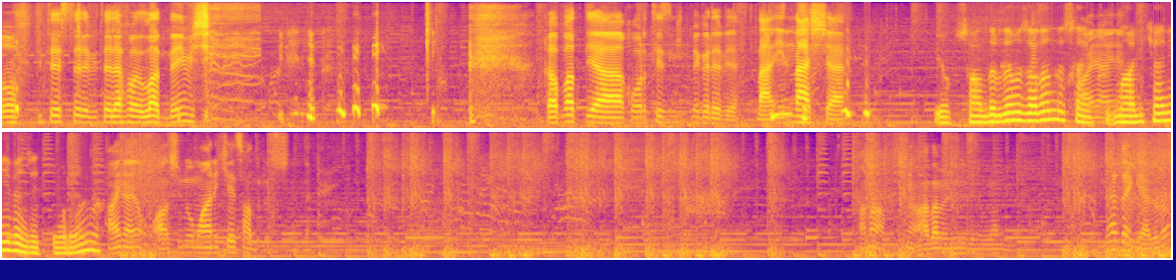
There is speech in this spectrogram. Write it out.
Of bir testere bir telefon lan neymiş? Kapat ya Cortez'in gitme görevi. Lan in aşağı. Yok saldırdığımız adam da sanki Aynen, aynen. malikaneye benzettim oraya ama. Aynen aynen. Al şimdi o manikeye saldırıyoruz şimdi. Ana adam önümde beni vuramıyor. Nereden geldi lan?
